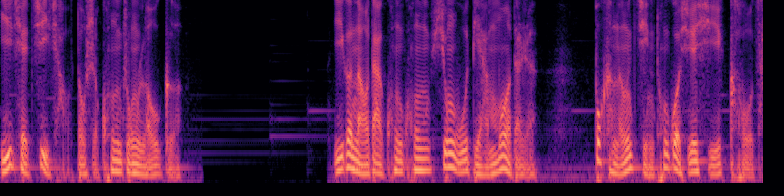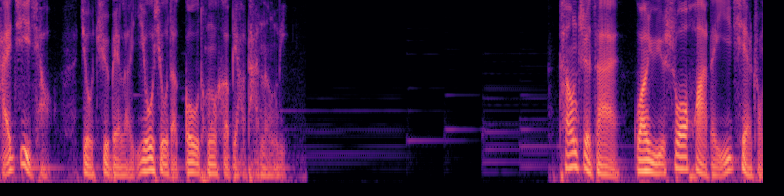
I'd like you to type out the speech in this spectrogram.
一切技巧都是空中楼阁。一个脑袋空空、胸无点墨的人，不可能仅通过学习口才技巧就具备了优秀的沟通和表达能力。汤志在关于说话的一切中，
